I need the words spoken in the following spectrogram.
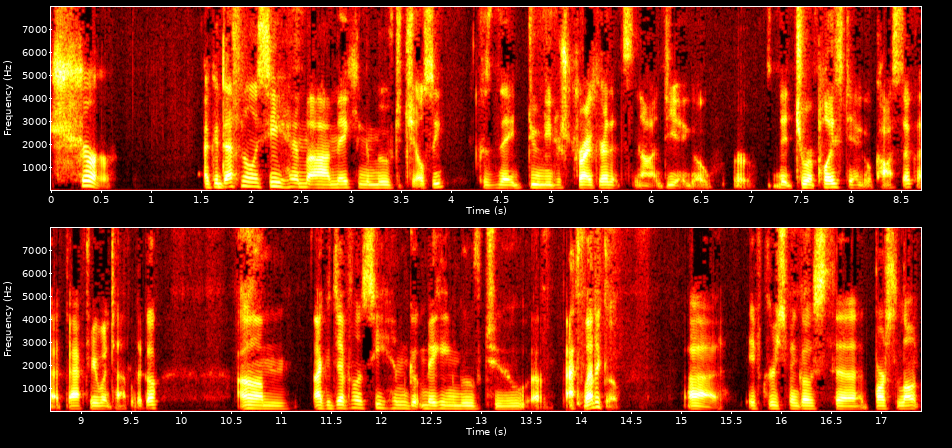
sure. I could definitely see him uh, making a move to Chelsea because they do need a striker that's not Diego or to replace Diego Costa after he went to Atletico. Um, I could definitely see him go, making a move to uh, Atletico uh, if Griezmann goes to Barcelona,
